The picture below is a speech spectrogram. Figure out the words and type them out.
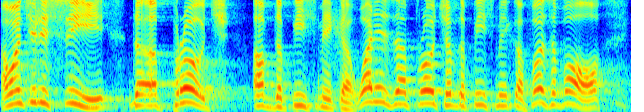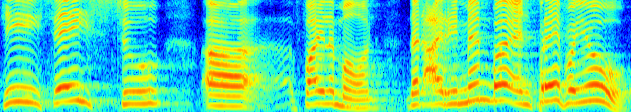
I want you to see the approach of the peacemaker. What is the approach of the peacemaker? First of all, he says to uh, Philemon, that I remember and pray for you.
